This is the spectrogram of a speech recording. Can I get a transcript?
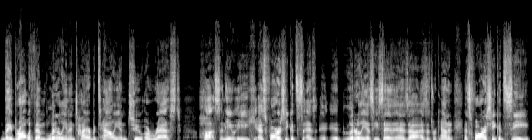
they brought with them literally an entire battalion to arrest Huss, and he, he as far as he could as it, it, literally as he said as uh, as it's recounted, as far as he could see,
